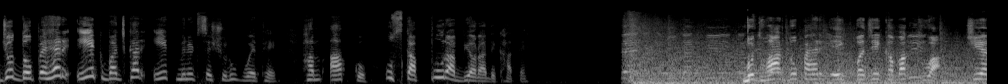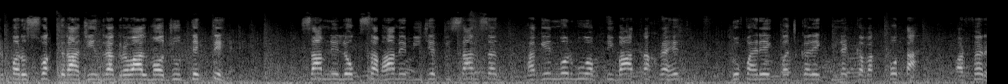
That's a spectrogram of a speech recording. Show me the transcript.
जो दोपहर एक बजकर एक मिनट से शुरू हुए थे हम आपको उसका पूरा ब्यौरा दिखाते हैं। बुधवार दोपहर एक बजे का वक्त हुआ। चेयर पर उस वक्त राजेंद्र अग्रवाल मौजूद देखते हैं। सामने लोकसभा में बीजेपी सांसद खगेन मुर्मू अपनी बात रख रहे थे। दोपहर एक बजकर एक मिनट का वक्त होता है और फिर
